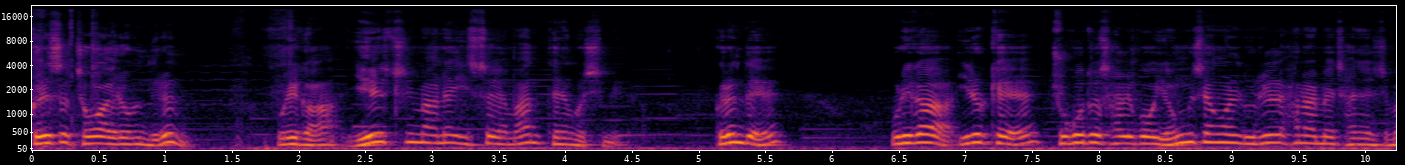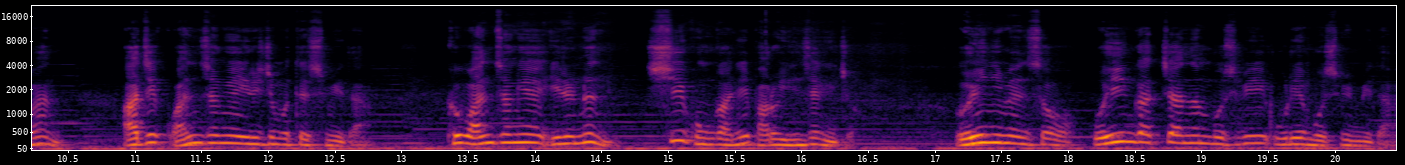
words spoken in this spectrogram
그래서 저와 여러분들은 우리가 예수님 안에 있어야만 되는 것입니다. 그런데 우리가 이렇게 죽어도 살고 영생을 누릴 하나님의 자녀지만 아직 완성에 이르지 못했습니다. 그 완성에 이르는 시 공간이 바로 인생이죠. 의인이면서 의인 같지 않는 모습이 우리의 모습입니다.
